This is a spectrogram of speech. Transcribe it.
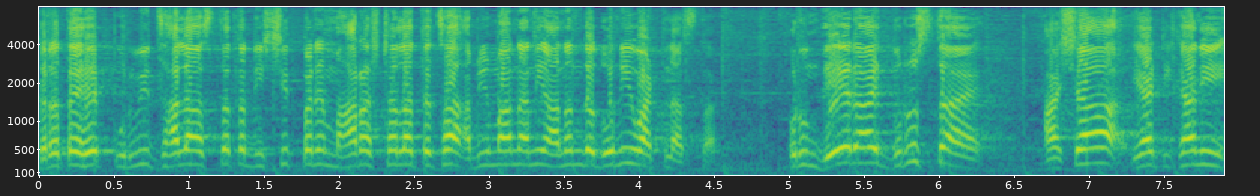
खरं तर हे पूर्वीच झालं असतं तर निश्चितपणे महाराष्ट्राला त्याचा अभिमान आणि आनंद दोन्ही वाटला असता. परंतु देर आहे दुरुस्त आहे अशा या ठिकाणी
